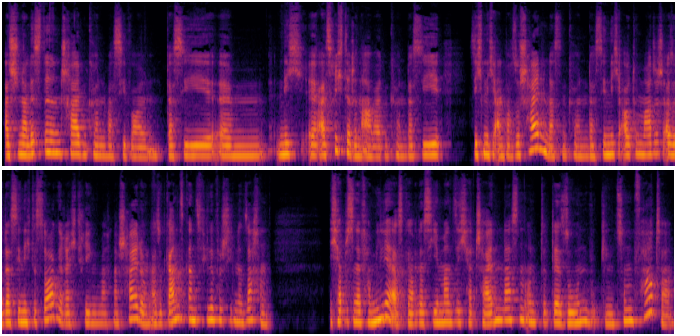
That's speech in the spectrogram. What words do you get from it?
als Journalistinnen schreiben können, was sie wollen, dass sie ähm, nicht äh, als Richterin arbeiten können, dass sie sich nicht einfach so scheiden lassen können, dass sie nicht automatisch, also dass sie nicht das Sorgerecht kriegen nach einer Scheidung. Also ganz, ganz viele verschiedene Sachen. Ich habe das in der Familie erst gehabt, dass jemand sich hat scheiden lassen und der Sohn ging zum Vater.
